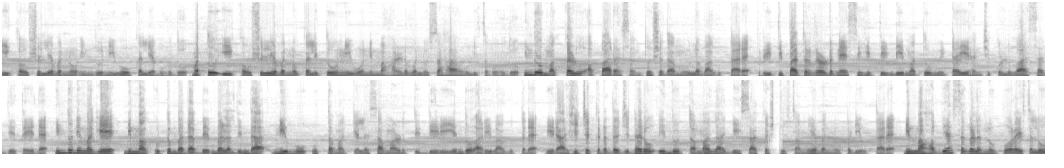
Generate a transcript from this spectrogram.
ಈ ಕೌಶಲ್ಯವನ್ನು ಇಂದು ನೀವು ಕಲಿಯಬಹುದು. ಮತ್ತು ಈ ಕೌಶಲ್ಯವನ್ನು ಕಲಿತು ನೀವು ನಿಮ್ಮ ಹಣವನ್ನು ಸಹ ಉಳಿಸಬಹುದು. ಇಂದು ಮಕ್ಕಳು ಅಪಾರ ಸಂತೋಷದ ಮೂಲವಾಗುತ್ತಾರೆ. ಪ್ರೀತಿಪಾತ್ರರೊಡನೆ ಸಿಹಿ ತಿಂಡಿ ಮತ್ತು ಮಿಠಾಯಿ ಹಂಚಿಕೊಳ್ಳುವ ಸಾಧ್ಯತೆ ಇದೆ. ಇಂದು ನಿಮಗೆ ನಿಮ್ಮ ಕುಟುಂಬದ ಬೆಂಬಲದಿಂದ ನೀವು ಉತ್ತಮ ಕೆಲಸ ಮಾಡುತ್ತಿದ್ದೀರಿ ಎಂದು ಅರಿವಾಗುತ್ತದೆ. ಈ ರಾಶಿ ಚಕ್ರದ ಜನರು ಇಂದು ತಮಗಾಗಿ ಸಾಕಷ್ಟು ಸಮಯವನ್ನು ಪಡೆಯುತ್ತಾರೆ. ನಿಮ್ಮ ಹವ್ಯಾಸಗಳನ್ನು ಪೂರೈಸಲು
